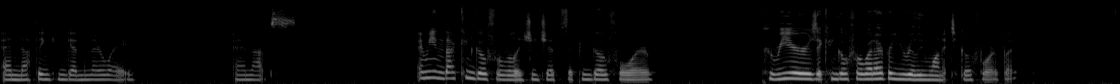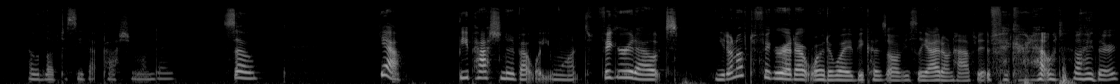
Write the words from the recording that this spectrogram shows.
And nothing can get in their way. And that's, I mean, that can go for relationships, it can go for careers, it can go for whatever you really want it to go for, but I would love to see that passion one day. So, yeah, be passionate about what you want, figure it out. You don't have to figure it out right away because obviously I don't have to figure it out either,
